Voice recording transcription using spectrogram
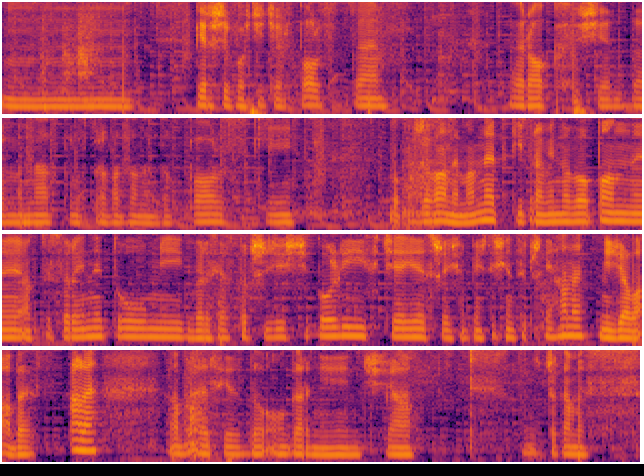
Mm, pierwszy właściciel w Polsce. Rok 17 sprowadzony do Polski. Podgrzewane manetki, prawie nowe opony, akcesoryjny tłumik, wersja 130 po lifcie, jest 65 tysięcy przejechane, nie działa ABS, ale ABS jest do ogarnięcia. Czekamy, z,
